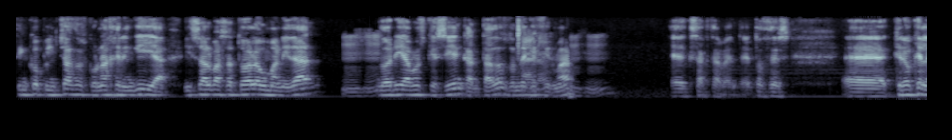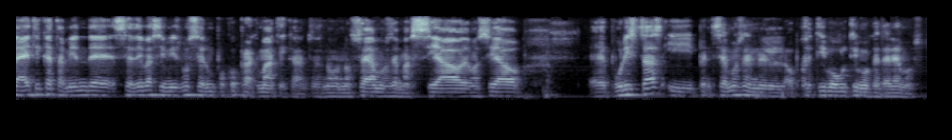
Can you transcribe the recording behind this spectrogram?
cinco pinchazos con una jeringuilla y salvas a toda la humanidad, no diríamos que sí, encantados, ¿dónde hay que firmar? Exactamente, entonces... Eh, creo que la ética también se debe a sí mismo ser un poco pragmática, entonces no, no seamos demasiado, demasiado eh, puristas y pensemos en el objetivo último que tenemos.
